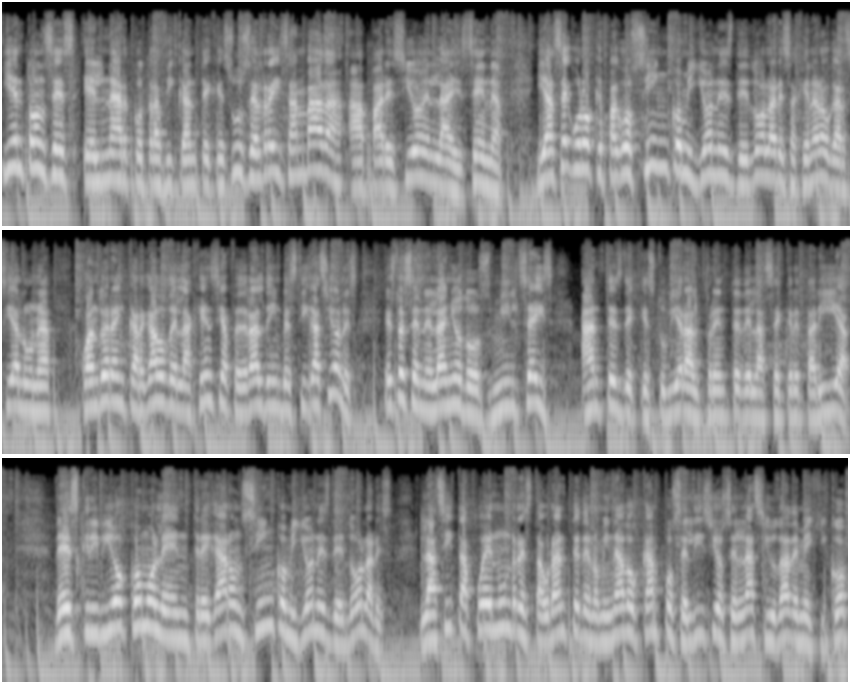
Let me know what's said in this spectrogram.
Y entonces el narcotraficante Jesús el Rey Zambada apareció en la escena y aseguró que pagó 5 millones de dólares a Genaro García Luna cuando era encargado de la Agencia Federal de Investigaciones. Esto es en el año 2006, antes de que estuviera al frente de la Secretaría describió cómo le entregaron 5 millones de dólares. La cita fue en un restaurante denominado Campos Elíseos en la Ciudad de México,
